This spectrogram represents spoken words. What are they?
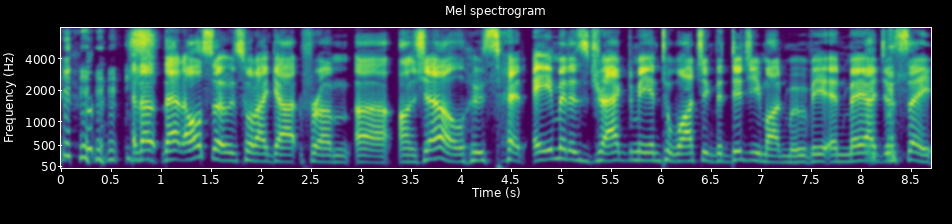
And that, that also is what I got from uh, Angel, who said, Eamon has dragged me into watching the Digimon movie, and may I just say,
